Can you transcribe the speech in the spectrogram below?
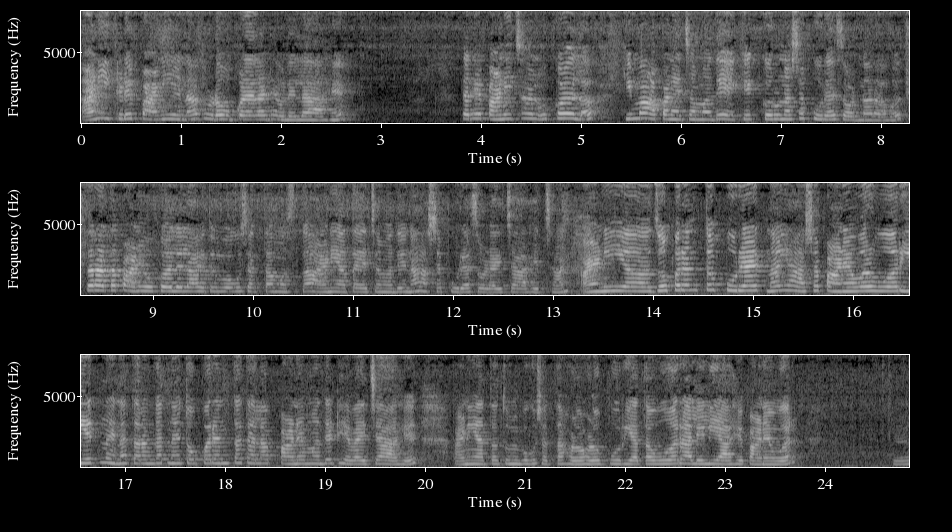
आणि इकडे पाणी आहे ना थोडं उकळायला ठेवलेलं आहे. तर हे पाणी छान उकळलं की मग आपण याच्यामध्ये एक एक करून अशा पुऱ्या सोडणार आहोत. तर आता पाणी उकळलेलं आहे तुम्ही बघू शकता मस्त. आणि आता याच्यामध्ये ना अशा पुऱ्या सोडायच्या आहेत छान. आणि जोपर्यंत पुऱ्या आहेत ना ह्या अशा पाण्यावर वर येत नाही ना तरंगत नाही तोपर्यंत त्याला पाण्यामध्ये ठेवायच्या आहेत. आणि आता तुम्ही बघू शकता हळूहळू पुरी आता वर आलेली आहे पाण्यावर. तर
